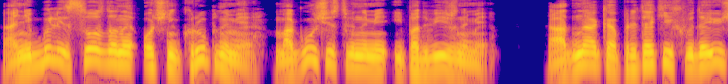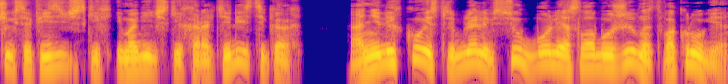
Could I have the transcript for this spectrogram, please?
они были созданы очень крупными, могущественными и подвижными. Однако при таких выдающихся физических и магических характеристиках они легко истребляли всю более слабую живность в округе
